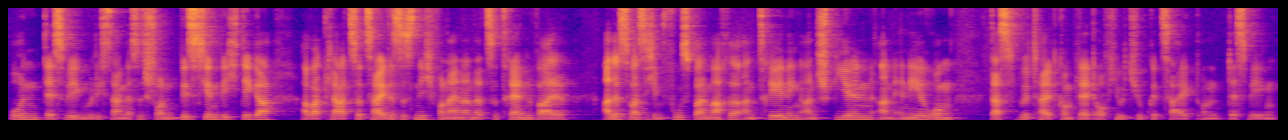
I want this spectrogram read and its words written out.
und deswegen würde ich sagen, das ist schon ein bisschen wichtiger. Aber klar, zurzeit ist es nicht voneinander zu trennen, weil alles, was ich im Fußball mache, an Training, an Spielen, an Ernährung, das wird halt komplett auf YouTube gezeigt und deswegen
